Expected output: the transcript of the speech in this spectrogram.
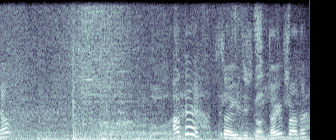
Nope. Okay, so you're just gonna throw your brother?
